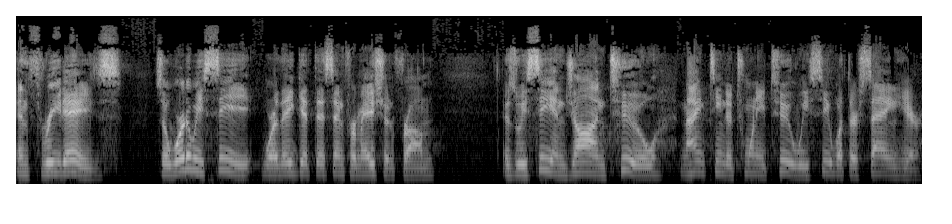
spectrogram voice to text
in three days. So, where do we see where they get this information from? As we see in John 2 19 to 22, we see what they're saying here.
